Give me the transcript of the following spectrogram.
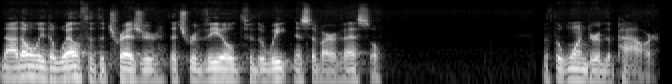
Not only the wealth of the treasure that's revealed through the weakness of our vessel, but the wonder of the power.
